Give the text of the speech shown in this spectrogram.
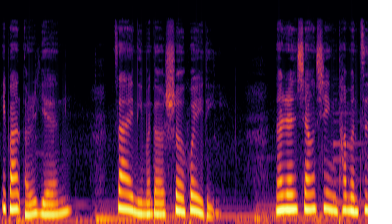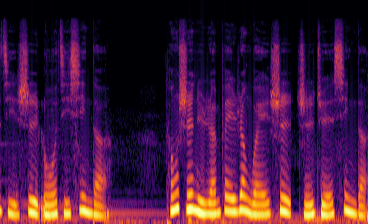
一般而言，在你们的社会里。男人相信他们自己是逻辑性的，同时女人被认为是直觉性的。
